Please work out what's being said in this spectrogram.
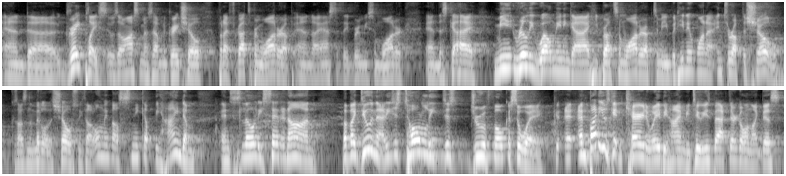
and uh, great place. It was awesome. I was having a great show, but I forgot to bring water up, and I asked if they'd bring me some water. And this guy, really well-meaning guy, he brought some water up to me, but he didn't want to interrupt the show because I was in the middle of the show. So he thought, oh, maybe I'll sneak up behind him and slowly set it on. But by doing that, he just totally just drew a focus away. And Buddy was getting carried away behind me too. He's back there going like this.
